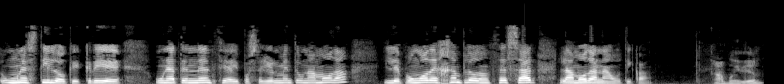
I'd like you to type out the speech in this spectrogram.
un estilo que cree una tendencia y posteriormente una moda, le pongo de ejemplo, don César, la moda náutica Ah, muy bien.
